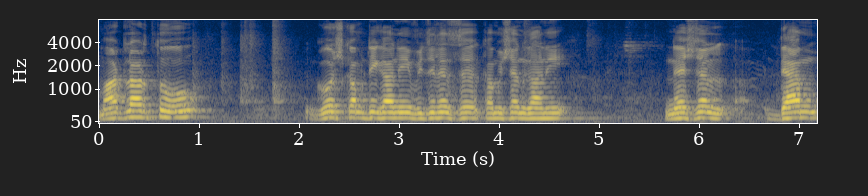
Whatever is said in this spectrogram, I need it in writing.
మాట్లాడుతూ ఘోష్ కమిటీ కానీ విజిలెన్స్ కమిషన్ కానీ నేషనల్ డ్యామ్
